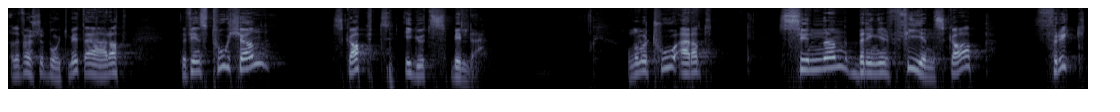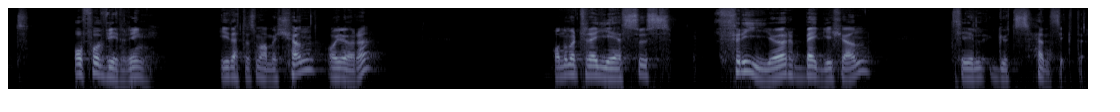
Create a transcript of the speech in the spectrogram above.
Og Det første punktet mitt er at det fins to kjønn skapt i Guds bilde. Og Nummer to er at synden bringer fiendskap, frykt og forvirring i dette som har med kjønn å gjøre. Og nummer tre Jesus frigjør begge kjønn til Guds hensikter.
